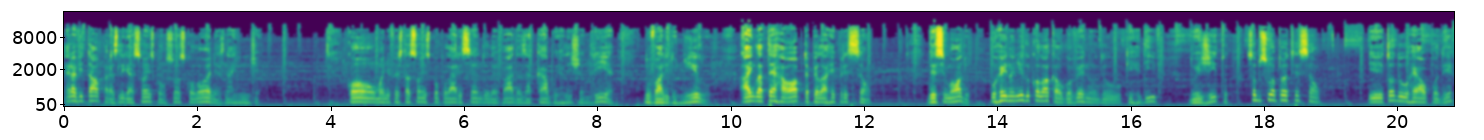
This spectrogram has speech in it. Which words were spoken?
era vital para as ligações com suas colônias na Índia. Com manifestações populares sendo levadas a cabo em Alexandria, no Vale do Nilo, a Inglaterra opta pela repressão. Desse modo, o Reino Unido coloca o governo do Kirdiv, do Egito, sob sua proteção e todo o real poder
